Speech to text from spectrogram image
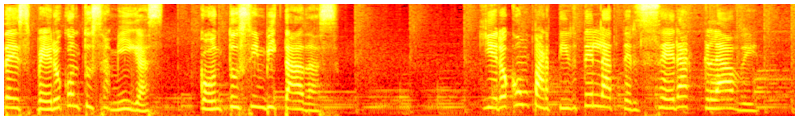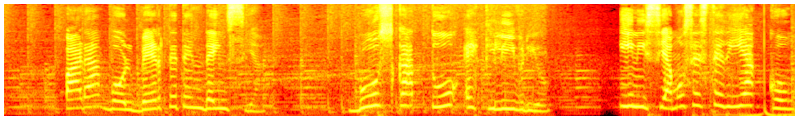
Te espero con tus amigas, con tus invitadas. Quiero compartirte la tercera clave para volverte tendencia. Busca tu equilibrio. Iniciamos este día con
